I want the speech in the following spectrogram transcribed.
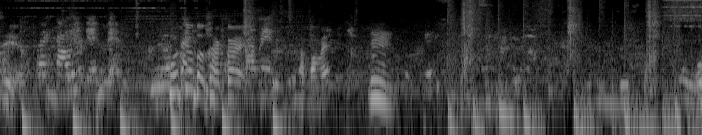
しい再高一点点，もうちょっと高い。高めうん。終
